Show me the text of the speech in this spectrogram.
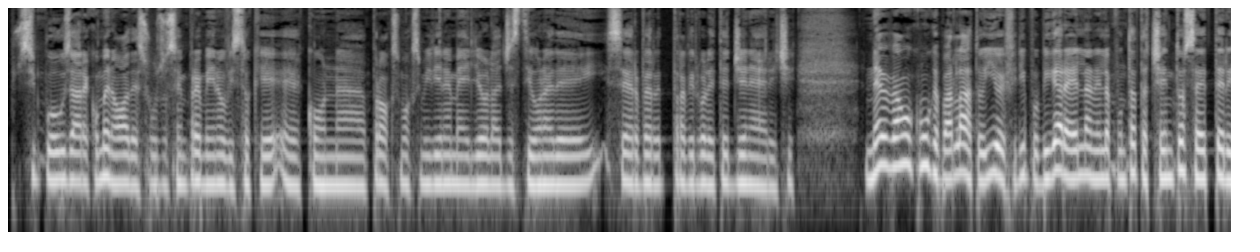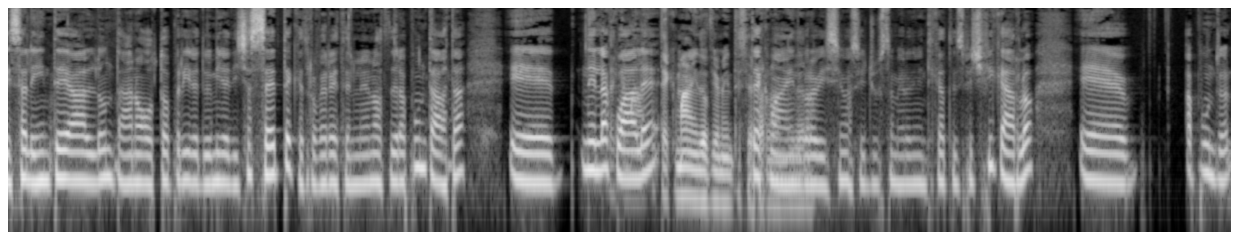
si può usare come no, adesso uso sempre meno visto che eh, con eh, Proxmox mi viene meglio la gestione dei server tra virgolette generici. Ne avevamo comunque parlato io e Filippo Bigarella nella puntata 107 risalente al lontano 8 aprile 2017 che troverete nelle note della puntata e nella Tech quale Mind, TechMind ovviamente TechMind, bravissimo, sì giusto, mi ero dimenticato di specificarlo. Eh, appunto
